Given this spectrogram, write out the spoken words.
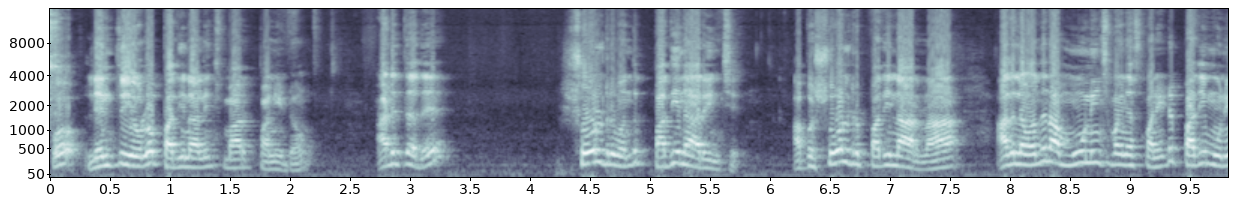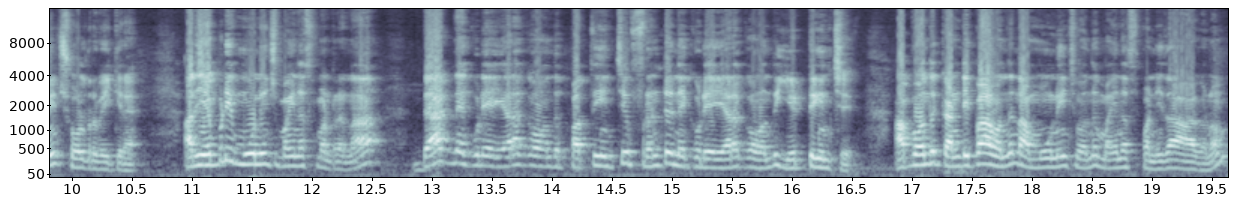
இப்போது லென்த்து எவ்வளோ? பதினாலு இன்ச் மார்க் பண்ணிட்டோம். அடுத்தது ஷோல்டர் வந்து பதினாறு இன்ச்சு அப்போ ஷோல்டர் பதினாறுனா அதில் வந்து நான் மூணு இன்ச் மைனஸ் பண்ணிவிட்டு பதிமூணு இன்ச் ஷோல்டர் வைக்கிறேன். அது எப்படி மூணு இன்ச் மைனஸ் பண்ணுறேன்னா பேக் நெக்குடைய இறக்கம் வந்து பத்து இன்ச்சு ஃப்ரண்ட் நெக்குடைய இறக்கம் வந்து எட்டு இன்ச்சு அப்போ வந்து கண்டிப்பாக வந்து நான் மூணு இன்ச் வந்து மைனஸ் பண்ணி தான் ஆகணும்.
